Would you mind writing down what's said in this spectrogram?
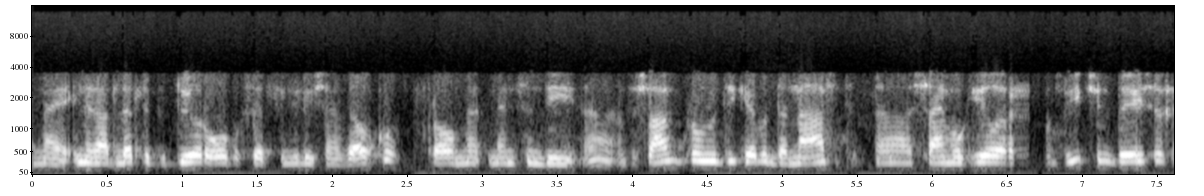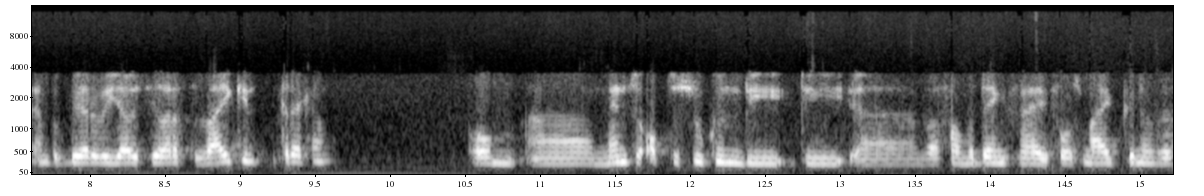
nee, inderdaad letterlijk de deuren opengezet voor jullie zijn welkom. Vooral met mensen die een verslavingsproblematiek hebben. Daarnaast zijn we ook heel erg outreachend bezig en proberen we juist heel erg de wijk in te trekken om eh, mensen op te zoeken die, die, eh, waarvan we denken hey, volgens mij kunnen we,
